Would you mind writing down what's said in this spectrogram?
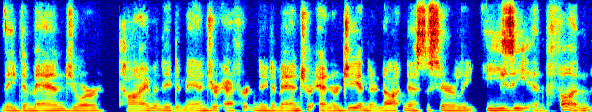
they demand your time and they demand your effort and they demand your energy and they're not necessarily easy and fun.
